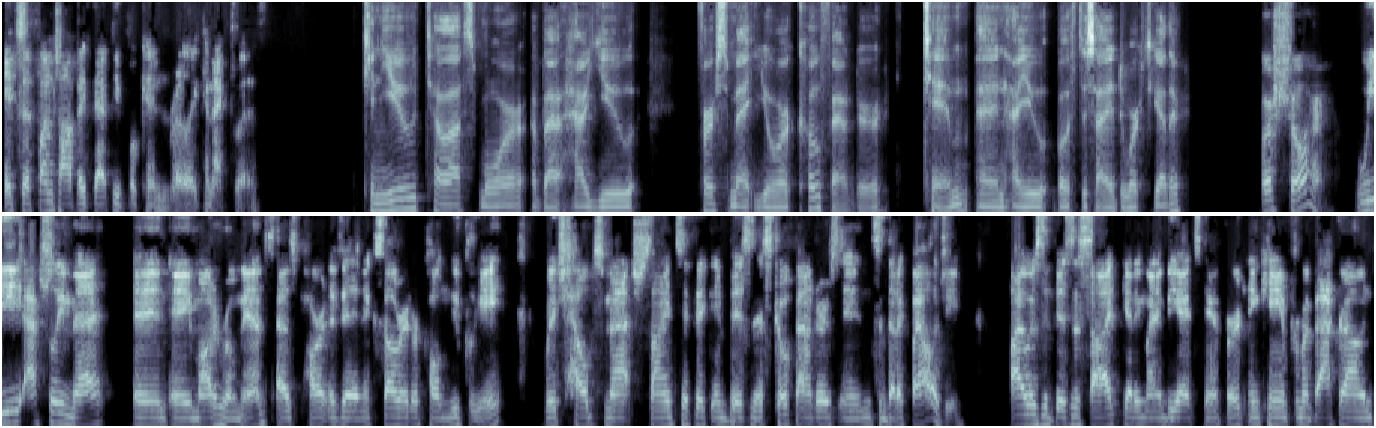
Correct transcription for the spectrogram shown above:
It's a fun topic that people can really connect with. Can you tell us more about how you first met your co-founder, Tim, and how you both decided to work together? For sure. We actually met in a modern romance as part of an accelerator called Nucleate, which helps match scientific and business co-founders in synthetic biology. I was the business side, getting my MBA at Stanford, and came from a background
